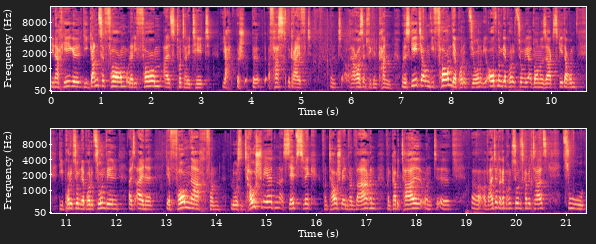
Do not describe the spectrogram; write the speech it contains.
die nach Hegel die ganze Form oder die Form als Totalität ja, erfasst, begreift und herausentwickeln kann. Und es geht ja um die Form der Produktion, um die Ordnung der Produktion, wie Adorno sagt. Es geht darum, die Produktion der Produktion willen als eine der Form nach von bloßen Tauschwerten, als Selbstzweck von Tauschwerten von Waren, von Kapital und äh, erweiterte Reproduktion des Kapitals zu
